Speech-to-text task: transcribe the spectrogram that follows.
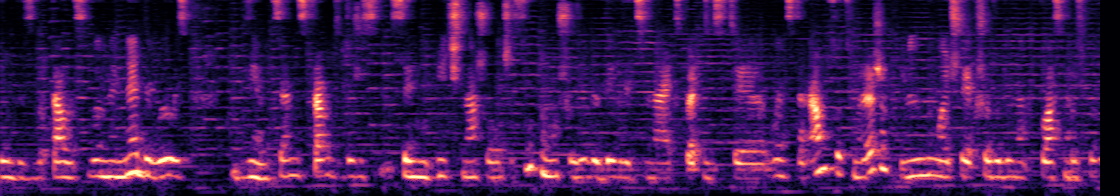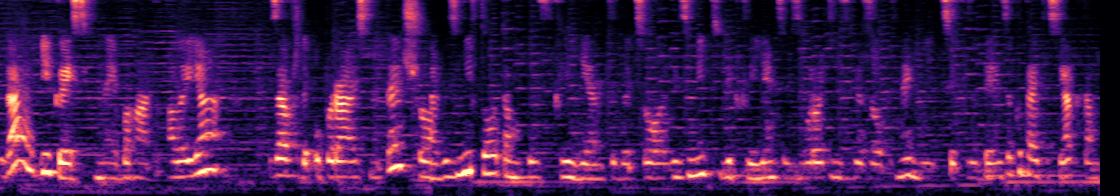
люди зверталися, вони не дивились. Блін, це насправді дуже сильний біч нашого часу, тому що люди дивляться на експертність в інстаграм, в соцмережах, і вони думають, що якщо людина класно розповідає, і кейсів в неї багато. Але я завжди опираюсь на те, що візьміть, хто там був клієнт до цього, візьміть від клієнтів зворотній зв'язок, знайдіть цих людей, запитайтесь, як там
